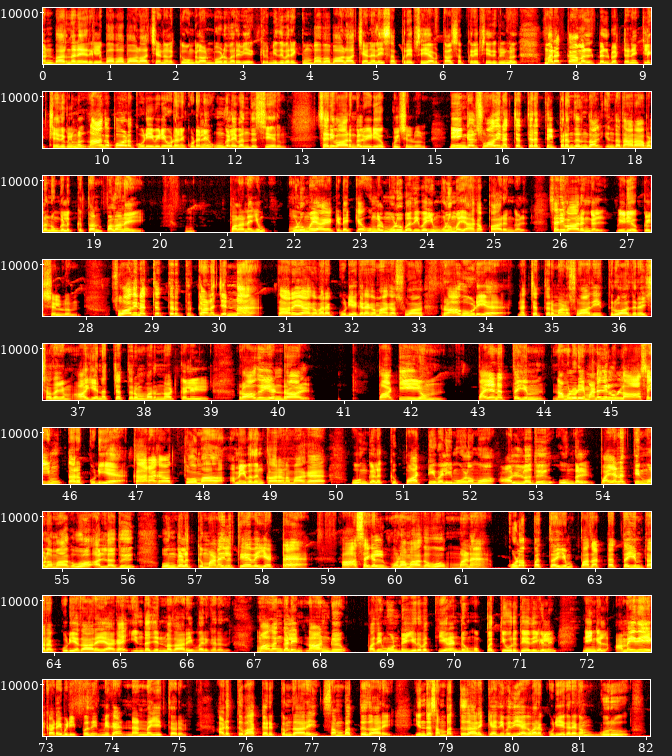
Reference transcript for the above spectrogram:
அன்பார்ந்த நேயர்கள் பாபா பாலா சேனலுக்கு உங்கள் அன்போடு வரவேற்கிறோம். இதுவரைக்கும் பாபா பாலா சேனலை சப்ஸ்கிரைப் செய்யாவிட்டால் சப்ஸ்கிரைப் செய்து கொள்ளுங்கள். மறக்காமல் பெல் பட்டனை கிளிக் செய்து கொள்ளுங்கள். நாங்கள் போடக்கூடிய வீடியோ உடனுக்குடனே உங்களை வந்து சேரும். சரி வாருங்கள் வீடியோக்குள் செல்வோம். நீங்கள் சுவாதி நட்சத்திரத்தில் பிறந்திருந்தால் இந்த தாராபலன் உங்களுக்குத்தான் பலனை பலனையும் முழுமையாக கிடைக்க உங்கள் முழு பதிவையும் முழுமையாக பாருங்கள். சரி வாருங்கள் வீடியோக்குள் செல்வோம். சுவாதி நட்சத்திரத்துக்கான ஜென்ம தாரையாக வரக்கூடிய கிரகமாக சுவா ராகுவுடைய நட்சத்திரமான சுவாதி திருவாதிரை சதயம் ஆகிய நட்சத்திரம் வரும் நாட்களில் ராகு என்றால் பாட்டியையும் பயணத்தையும் நம்மளுடைய மனதில் உள்ள ஆசையும் தரக்கூடிய காரகத்துவமா அமைவதன் காரணமாக உங்களுக்கு பாட்டி வழி மூலமோ அல்லது உங்கள் பயணத்தின் மூலமாகவோ அல்லது உங்களுக்கு மனதில் தேவையற்ற ஆசைகள் மூலமாகவோ மன குழப்பத்தையும் பதட்டத்தையும் தரக்கூடிய தாரையாக இந்த ஜென்மதாரை வருகிறது. மாதங்களின் நான்கு பதிமூன்று இருபத்தி இரண்டு முப்பத்தி ஒரு தேதிகளில் நீங்கள் அமைதியை கடைபிடிப்பது மிக நன்மையை தரும். அடுத்து பார்க்க இருக்கும் தாரை சம்பத்து தாரை. இந்த சம்பத்து தாரைக்கு அதிபதியாக வரக்கூடிய கிரகம் குரு.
